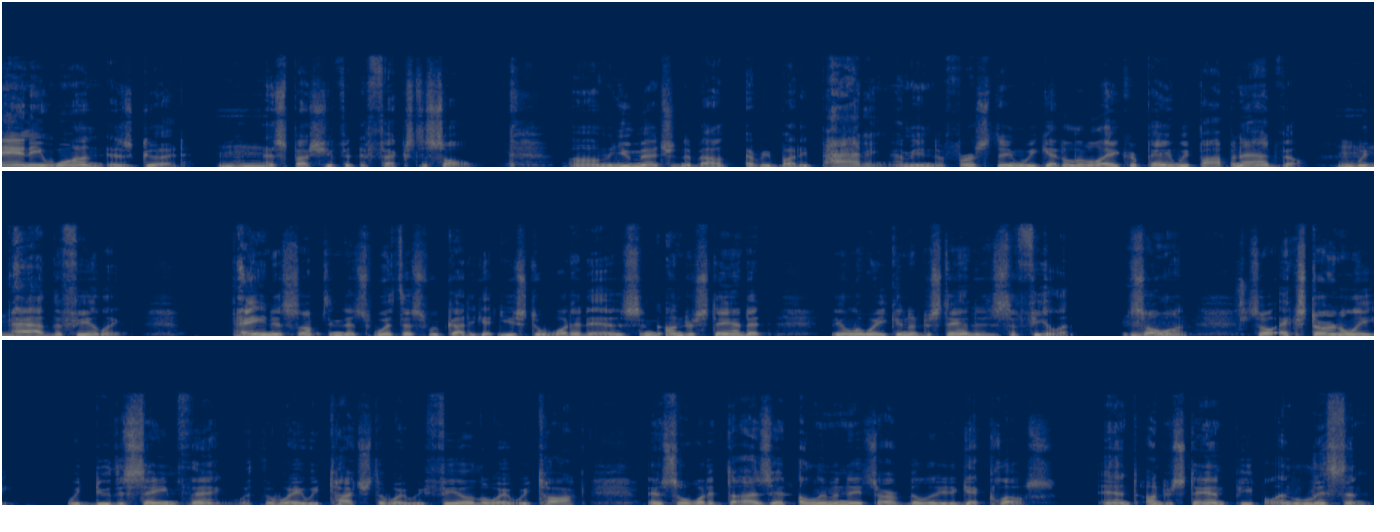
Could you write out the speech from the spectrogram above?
any one is good, mm-hmm. especially if it affects the soul. Um, you mentioned about everybody padding. I mean, the first thing we get a little ache or pain, we pop an Advil. Mm-hmm. We pad the feeling. Pain is something that's with us. We've got to get used to what it is and understand it. The only way you can understand it is to feel it, and mm-hmm. so on. So externally, we do the same thing with the way we touch, the way we feel, the way we talk. And so what it does, it eliminates our ability to get close and understand people and listen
